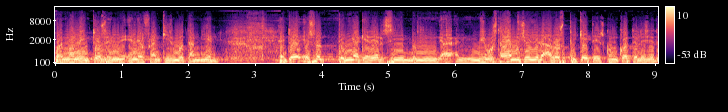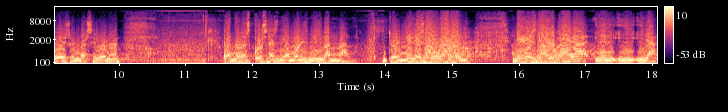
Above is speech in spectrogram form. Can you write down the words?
o en momentos en, el franquismo también. Entonces eso tenía que ver si mm, me gustaba mucho ir a los piquetes con cóteles y todo eso en Barcelona cuando las cosas de amores me iban mal. Entonces me desahogaba me desahogaba y, ya.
